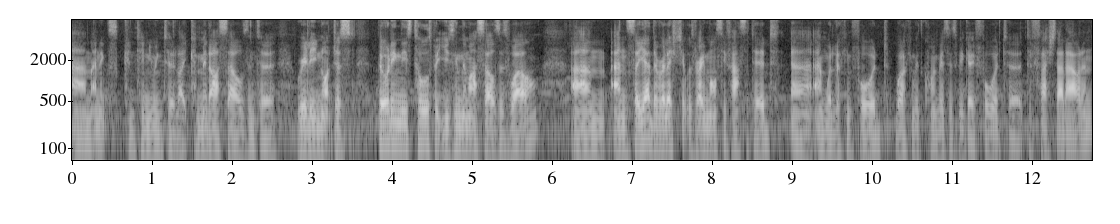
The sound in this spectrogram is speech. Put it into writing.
um, and ex- continuing to like commit ourselves into really not just building these tools, but using them ourselves as well. Um, and so, yeah, the relationship was very multifaceted, uh, and we're looking forward working with Coinbase as we go forward to, to flesh that out. And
